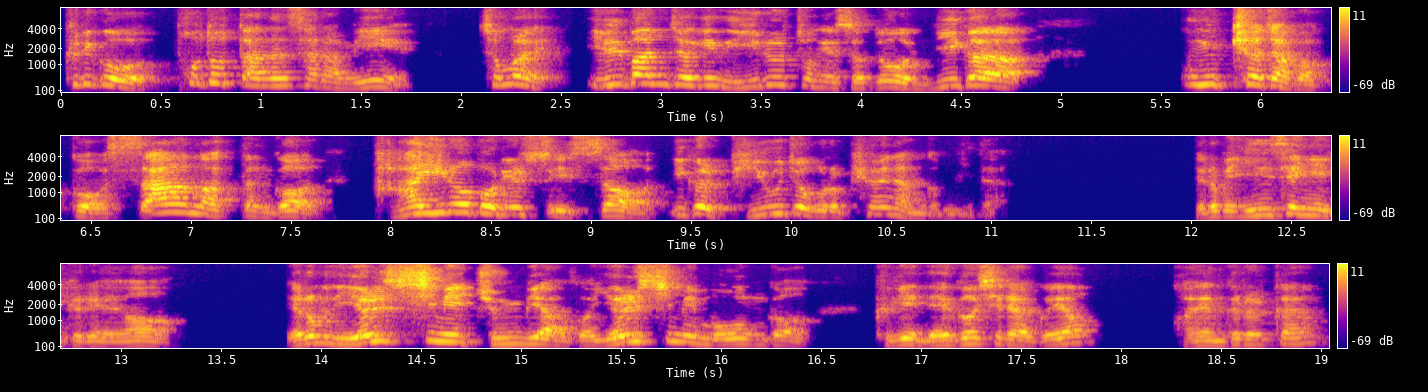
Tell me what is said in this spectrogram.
그리고 포도 따는 사람이 정말 일반적인 일을 통해서도 네가 움켜잡았고 쌓아놨던 것 다 잃어버릴 수 있어. 이걸 비유적으로 표현한 겁니다. 여러분 인생이 그래요. 여러분이 열심히 준비하고 열심히 모은 거 그게 내 것이라고요? 과연 그럴까요?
